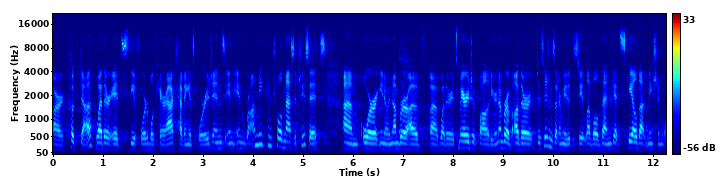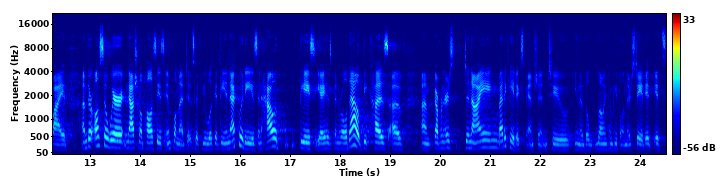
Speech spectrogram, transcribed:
are cooked up, whether it's the Affordable Care Act having its origins in, in Romney-controlled Massachusetts, um, or you know, a number of, uh, whether it's marriage equality or a number of other decisions that are made at the state level, then get scaled up nationwide. Um, they're also where national policy is implemented. So if you look at the inequities and how the ACA has been rolled out because of um, governors denying Medicaid expansion to you know, the low-income people in their state, it, it's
